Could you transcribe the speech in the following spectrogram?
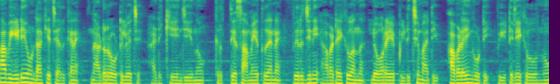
ആ വീഡിയോ ഉണ്ടാക്കിയ ചെറുക്കനെ നടു റോട്ടിൽ വെച്ച് അടിക്കുകയും ചെയ്യുന്നു. കൃത്യസമയത്ത് തന്നെ വിർജിനി അവിടേക്ക് വന്ന് ലോറയെ പിടിച്ചു മാറ്റി അവളെയും കൂട്ടി വീട്ടിലേക്ക് പോകുന്നു.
